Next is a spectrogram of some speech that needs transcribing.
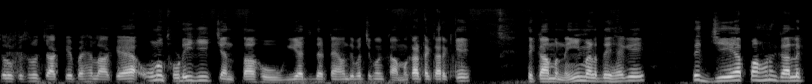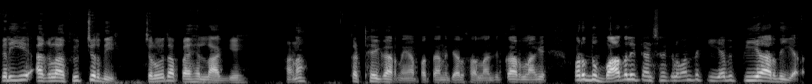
ਚਲੋ ਕਿਸੇ ਨੂੰ ਚੱਕ ਕੇ ਪੈਸੇ ਲਾ ਕੇ ਆਇਆ ਉਹਨੂੰ ਥੋੜੀ ਜੀ ਚਿੰਤਾ ਹੋਊਗੀ ਅੱਜ ਦੇ ਟਾਈਮ ਦੇ ਵਿੱਚ ਕੋਈ ਕੰਮ ਘੱਟ ਕਰਕੇ ਤੇ ਕੰਮ ਨਹੀਂ ਮਿਲਦੇ ਹੈਗੇ। ਤੇ ਜੇ ਆਪਾਂ ਹੁਣ ਗੱਲ ਕਰੀਏ ਅਗਲਾ ਫਿਊਚਰ ਦੀ ਚਲੋ ਇਹ ਤਾਂ ਪੈਸੇ ਲੱਗ ਗਏ ਹਨਾ? ਇਕੱਠੇ ਕਰਨੇ ਆਪਾਂ ਤਿੰਨ ਚਾਰ ਸਾਲਾਂ ਚ ਕਰ ਲਾਂਗੇ। ਪਰ ਉਦੋਂ ਬਾਅਦਲੀ ਟੈਨਸ਼ਨ ਕਲਵੰਤ ਕੀ ਆ ਵੀ ਪੀਆਰ ਦੀ ਯਾਰ।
